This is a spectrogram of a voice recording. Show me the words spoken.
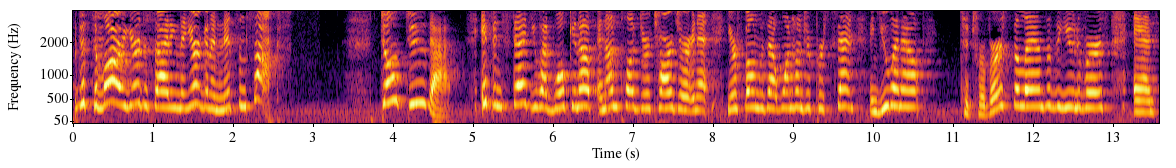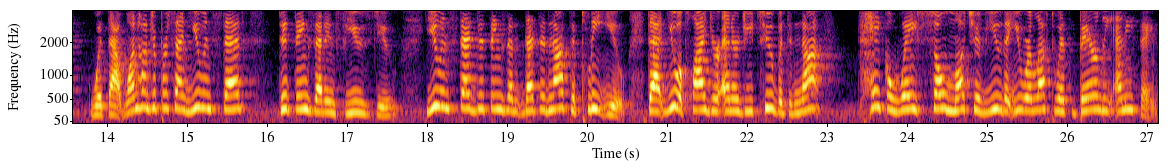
because tomorrow you're deciding that you're going to knit some socks. Don't do that. If instead you had woken up and unplugged your charger and at, your phone was at 100% and you went out to traverse the lands of the universe and with that 100% you instead did things that infused you. You instead did things that, that did not deplete you, that you applied your energy to, but did not take away so much of you that you were left with barely anything.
